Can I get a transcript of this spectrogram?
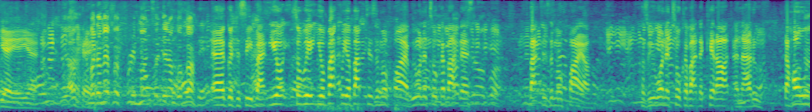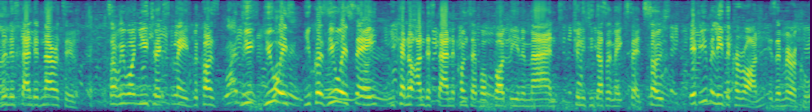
Yeah, yeah, yeah. Okay. But I'm here for three months and then I go back. Uh, good to see you back. You're, so we you're back for your baptism of fire. We want to talk about this. baptism of fire because we want to talk about the qiraat and aruf, the holes in the standard narrative. So we want you to explain because you you always me? you because you always say you cannot understand the concept of God being a man. Trinity doesn't make sense. So if you believe the Quran is a miracle,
